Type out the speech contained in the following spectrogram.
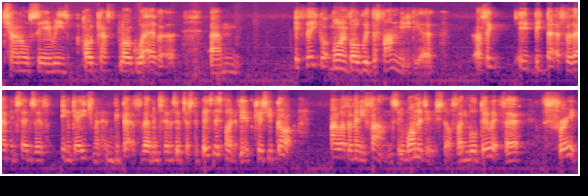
channel, series, podcast, blog, whatever. Um, if they got more involved with the fan media, I think it'd be better for them in terms of engagement and be better for them in terms of just a business point of view because you've got however many fans who want to do stuff and will do it for free.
